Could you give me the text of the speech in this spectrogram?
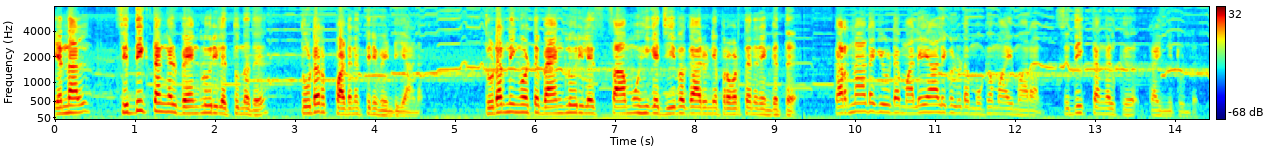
എന്നാൽ സിദ്ദിഖ് തങ്ങൾ ബാംഗ്ലൂരിൽ എത്തുന്നത് തുടർ പഠനത്തിന് വേണ്ടിയാണ്. തുടർന്നിങ്ങോട്ട് ബാംഗ്ലൂരിലെ സാമൂഹിക ജീവകാരുണ്യ പ്രവർത്തന രംഗത്ത് കർണാടകയുടെ മലയാളികളുടെ മുഖമായി മാറാൻ സിദ്ദിഖ് തങ്ങൾക്ക് കഴിഞ്ഞിട്ടുണ്ട്.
